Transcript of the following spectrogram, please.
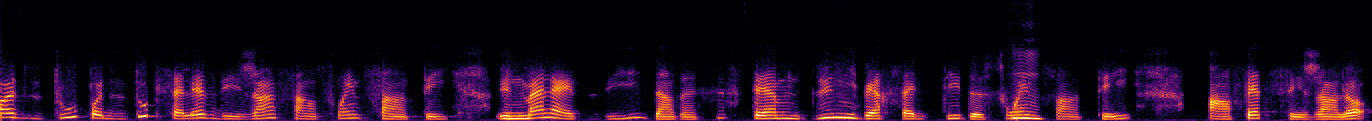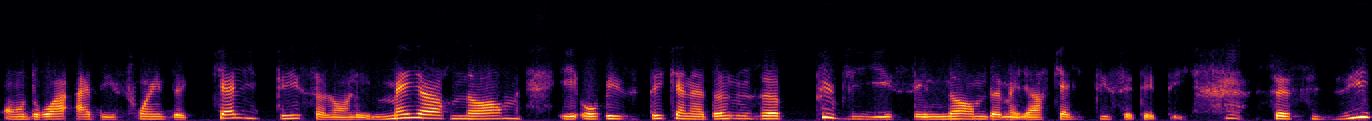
Pas du tout, pas du tout, puis ça laisse des gens sans soins de santé. Une maladie dans un système d'universalité de soins de hmm. santé, en fait, ces gens-là ont droit à des soins de qualité selon les meilleures normes et Obésité Canada nous a publié ces normes de meilleure qualité cet été. Ceci dit,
